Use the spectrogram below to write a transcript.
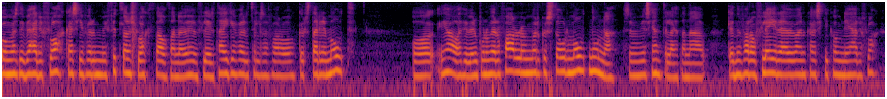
komast upp í hærri flokk, kannski fyrir mig í fullónsflokk þá, þannig að við höfum fleiri tækifæri til þess að fara á einhver stærri mót. Og já, því við erum búin að vera að fara um mörgur stór mót núna, sem er mjög skemmtilegt, þannig að getum fara á fleiri ef við værum kannski komin í hærri flokk.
